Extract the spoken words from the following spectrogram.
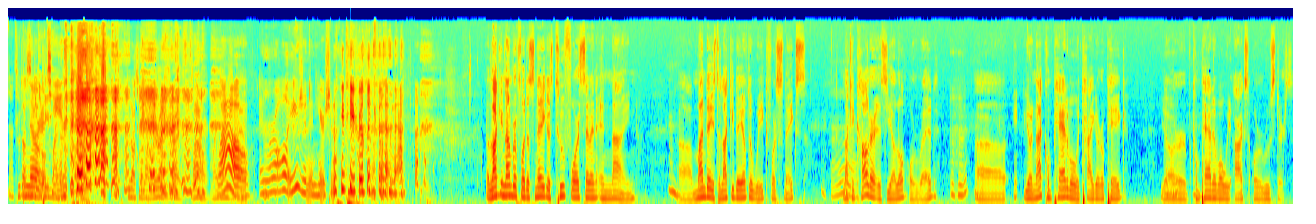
No, 2013 2013. minus 2001. You're right. You're right. Wow. my Wow. And we're all Asian in here. Shouldn't we be really good at math? The lucky number for the snake is two, four, seven, and 9. Uh, Monday is the lucky day of the week for snakes. Lucky color is yellow or red. hmm Uh, i- you're not compatible with tiger or pig. You're compatible with ox or roosters.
